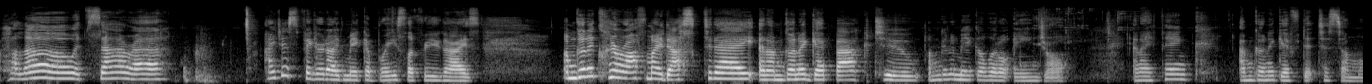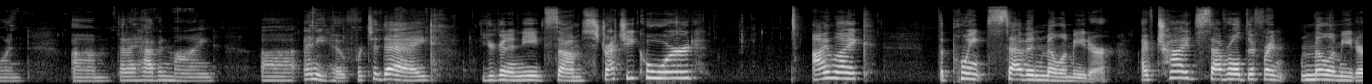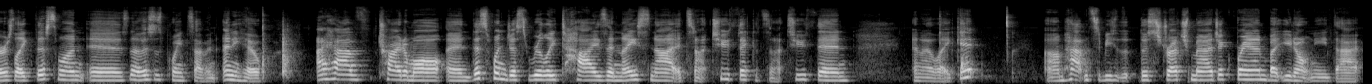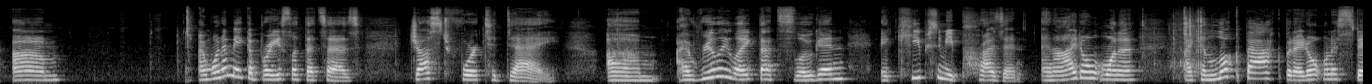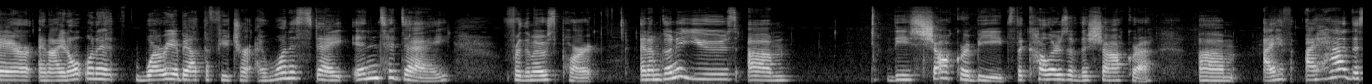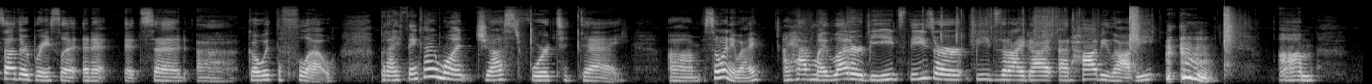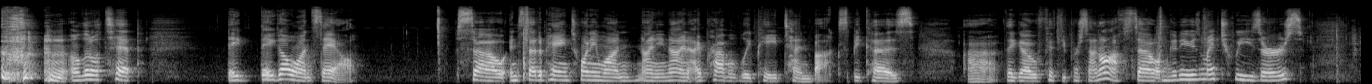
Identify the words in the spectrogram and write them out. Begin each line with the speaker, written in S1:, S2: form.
S1: Hello, it's Sara. I just figured I'd make a bracelet for you guys. I'm going to clear off my desk today and I'm going to get back to, I'm going to make a little angel. And I think I'm going to gift it to someone um, that I have in mind. Uh, anywho, for today, you're going to need some stretchy cord. I like the 0.7 millimeter. I've tried several different millimeters, like this one is, no, this is 0.7. Anywho, I have tried them all, and this one just really ties a nice knot. It's not too thick, it's not too thin, and I like it. Um, happens to be the, the, Stretch Magic brand, but you don't need that. Um, I want to make a bracelet that says, just for today. Um, I really like that slogan. It keeps me present, and I don't want to I can look back, but I don't want to stare and I don't want to worry about the future. I want to stay in today for the most part. And I'm going to use um, these chakra beads, the colors of the chakra. Um, I, have, I had this other bracelet and it, it said uh, go with the flow, but I think I want just for today. Um, so anyway, I have my letter beads. These are beads that I got at Hobby Lobby. um, a little tip, they, they go on sale. So instead of paying $21.99, I probably paid 10 bucks because uh, they go 50% off. So I'm going to use my tweezers.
